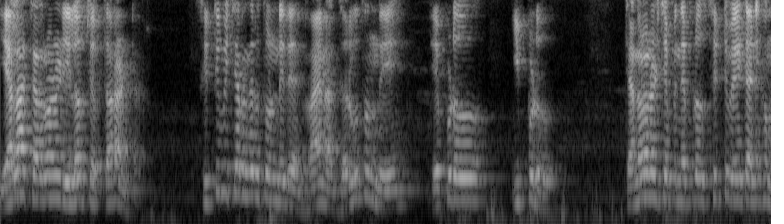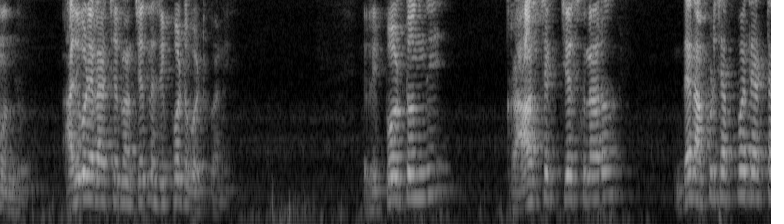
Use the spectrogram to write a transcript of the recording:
ఎలా చంద్రబాబు నాయుడు ఈలోపు చెప్తారంటారు సిట్ విచారణ జరుగుతుండేది. రాయన జరుగుతుంది. ఎప్పుడు? ఇప్పుడు. చంద్రబాబు నాయుడు చెప్పింది ఎప్పుడు? సిట్ వేయటానికి ముందు. అది కూడా ఎలా చేతులు చేతిలో రిపోర్ట్ పట్టుకొని. రిపోర్ట్ ఉంది క్రాస్ చెక్ చేసుకున్నారు. దెన్ అప్పుడు చెప్పకపోతే అట్ట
